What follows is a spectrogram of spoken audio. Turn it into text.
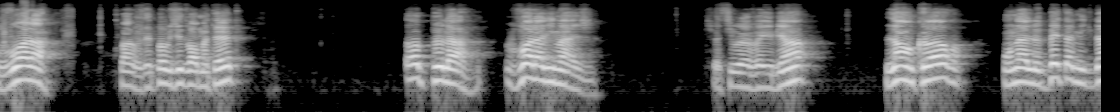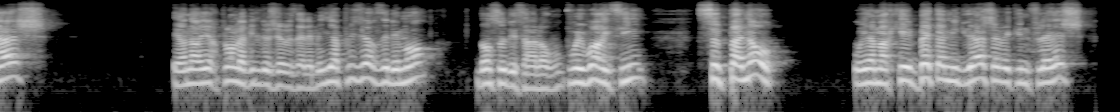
Voilà. vous n'êtes pas obligé de voir ma tête. Hop là. Voilà l'image. Je ne sais pas si vous la voyez bien. Là encore, on a le Beth Amikdash et en arrière-plan la ville de Jérusalem. il y a plusieurs éléments dans ce dessin. Alors, vous pouvez voir ici ce panneau où il y a marqué Beth Amikdash avec une flèche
